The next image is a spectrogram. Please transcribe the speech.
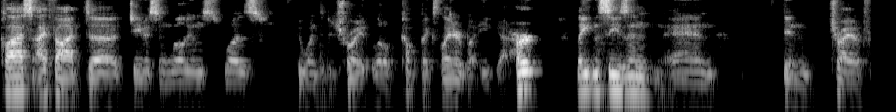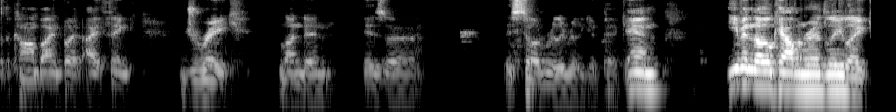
class I thought uh, Jameson Williams was who went to Detroit a little couple picks later, but he got hurt late in the season and didn't try out for the combine. But I think Drake London is a is still a really really good pick. And even though Calvin Ridley like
